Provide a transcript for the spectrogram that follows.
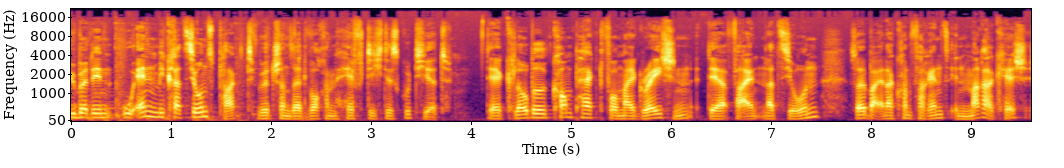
Über den UN-Migrationspakt wird schon seit Wochen heftig diskutiert. Der Global Compact for Migration der Vereinten Nationen soll bei einer Konferenz in Marrakesch,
